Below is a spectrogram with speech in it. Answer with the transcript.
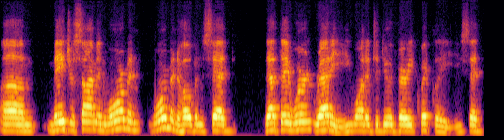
um, Major Simon Warman, Warmenhoven said that they weren't ready. He wanted to do it very quickly. He said,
